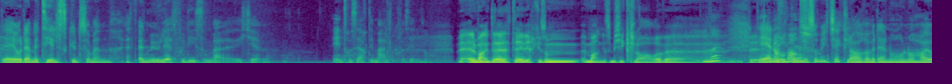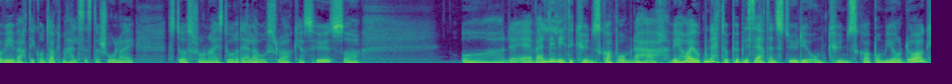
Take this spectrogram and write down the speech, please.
det er jo det med tilskudd som en, et, en mulighet for de som ikke er interessert i melk, for å si det sånn. Men er det mange, det, Dette virker som mange som ikke er klar over Nei. Det er nok mange som ikke er klar over det nå. Nå har jo vi vært i kontakt med helsestasjoner i, i store deler av Oslo og Akershus. og og det er veldig lite kunnskap om det her. Vi har jo nettopp publisert en studie om kunnskap om jod òg,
